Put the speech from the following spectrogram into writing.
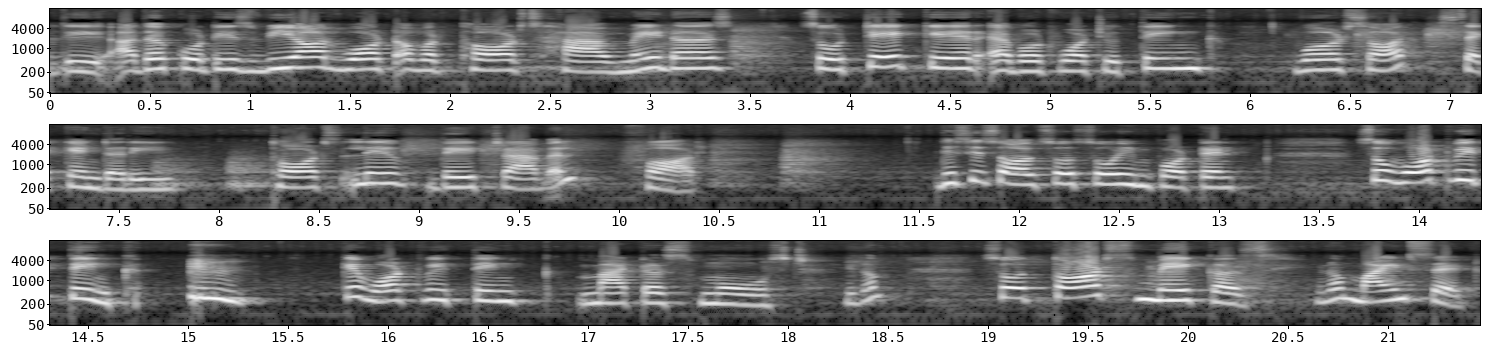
the other quote is we are what our thoughts have made us so take care about what you think. Words are secondary. Thoughts live they travel far. This is also so important so what we think okay what we think matters most you know. So thoughts make us you know mindset.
